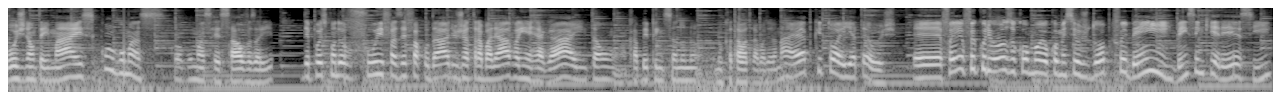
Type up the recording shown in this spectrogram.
Hoje não tem mais, com algumas, com algumas ressalvas aí. Depois, quando eu fui fazer faculdade, eu já trabalhava em RH, então acabei pensando no, no que eu estava trabalhando na época e tô aí até hoje. É, foi, foi curioso como eu comecei o judô, porque foi bem, bem sem querer, assim.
